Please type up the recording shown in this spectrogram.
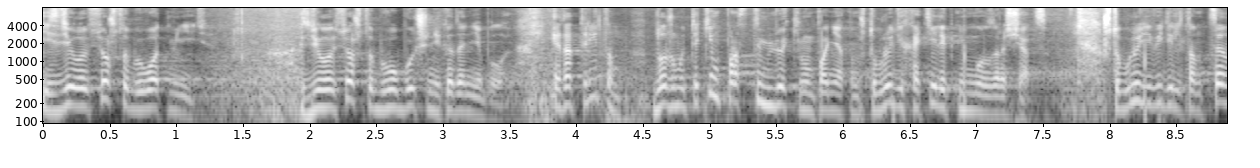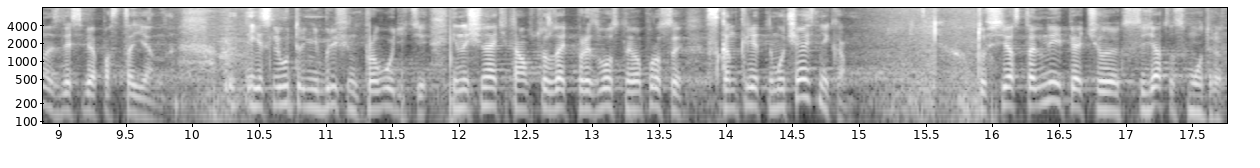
и сделают все, чтобы его отменить. Сделают все, чтобы его больше никогда не было. Этот ритм должен быть таким простым, легким и понятным, чтобы люди хотели к нему возвращаться. Чтобы люди видели там ценность для себя постоянно. Если утренний брифинг проводите и начинаете там обсуждать производственные вопросы с конкретным участником, то все остальные пять человек сидят и смотрят.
